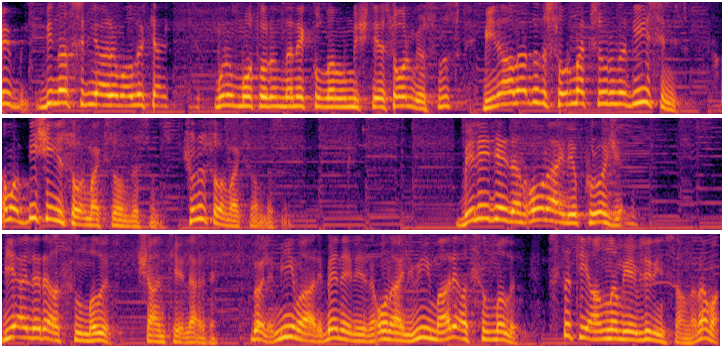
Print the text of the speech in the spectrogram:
Ve bir nasıl bir araba alırken bunun motorunda ne kullanılmış diye sormuyorsunuz. Binalarda da sormak zorunda değilsiniz. Ama bir şeyi sormak zorundasınız. Şunu sormak zorundasınız. Belediyeden onaylı proje bir yerlere asılmalı şantiyelerde. Böyle mimari, belediyeden onaylı mimari asılmalı. Statiği anlamayabilir insanlar ama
